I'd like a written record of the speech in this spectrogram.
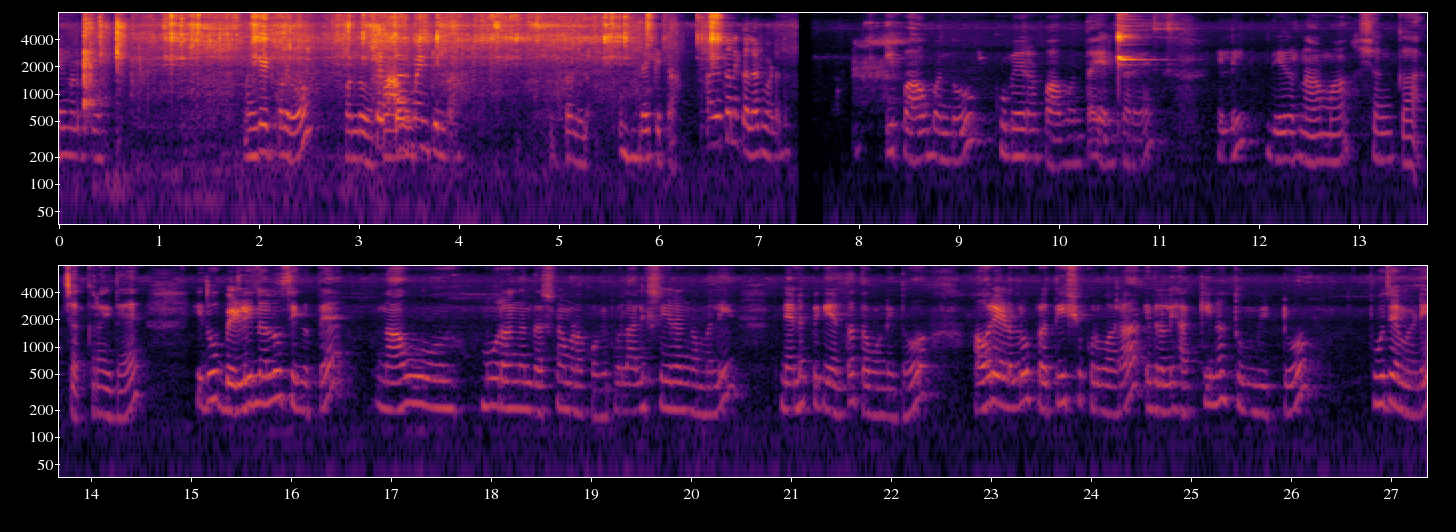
ಏನು ಮಾಡಬೇಕು? ಹಂಗೆ ಇಟ್ಕೊಂಡಿರು ಒಂದು ಪೆಪ್ಪರ್ಮೆಂಟ್ ಇಲ್ಲ. ಇಟ್ಕೊಂಡಿಲ್ಲ ಬೇಕಿತ್ತ? ಅದೇ ತಾನೇ ಕಲರ್ ಮಾಡೋದು. ಈ ಪಾವು ಬಂದು ಕುಬೇರ ಪಾವು ಅಂತ ಹೇಳ್ತಾರೆ. ಇಲ್ಲಿ ದೇವ್ರ ನಾಮ ಶಂಖ ಚಕ್ರ ಇದೆ. ಇದು ಬೆಳ್ಳಿನಲ್ಲೂ ಸಿಗುತ್ತೆ. ನಾವು ಮೂರಂಗನ ದರ್ಶನ ಮಾಡೋಕ್ಕೆ ಹೋಗಿದ್ವಲ್ಲ ಅಲ್ಲಿ ಶ್ರೀರಂಗಮ್ಮಲ್ಲಿ ನೆನಪಿಗೆ ಅಂತ ತಗೊಂಡಿದ್ದು. ಅವ್ರು ಹೇಳಿದ್ರು ಪ್ರತಿ ಶುಕ್ರವಾರ ಇದರಲ್ಲಿ ಹಕ್ಕಿನ ತುಂಬಿಟ್ಟು ಪೂಜೆ ಮಾಡಿ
